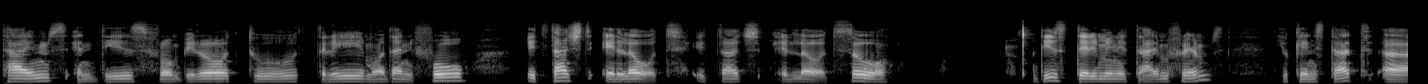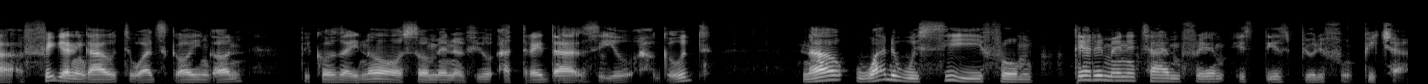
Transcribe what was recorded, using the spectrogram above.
times and this from below two three more than four. It touched a lot. It touched a lot. So these 30 minute time frames you can start uh, figuring out what's going on because I know so many of you are traders you are good. Now what do we see from 30 minute time frame is this beautiful picture.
